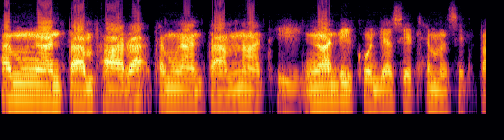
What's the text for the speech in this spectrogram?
ทำงานตามภาระทำงานตามหน้าที่ งานที่ควรจะเสร็จให้มันเสร็จไป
